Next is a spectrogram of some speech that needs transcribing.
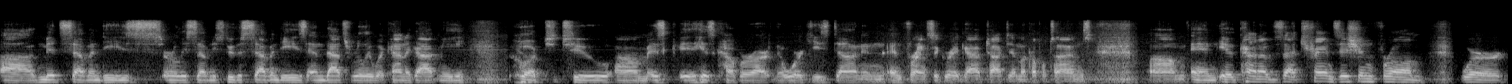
uh, mid 70s, early 70s through the 70s, and that's really what kind of got me hooked to um, is his cover art and the work he's done. And, and Frank's a great guy. I've talked to him a couple times, um, and it kind of is that transition from where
